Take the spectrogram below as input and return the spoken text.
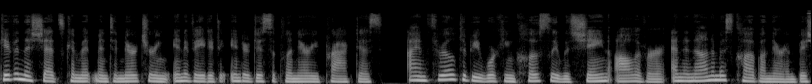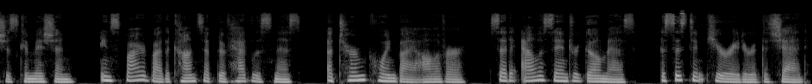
Given The Shed's commitment to nurturing innovative interdisciplinary practice, I am thrilled to be working closely with Shayne Oliver and Anonymous Club on their ambitious commission, inspired by the concept of headlessness, a term coined by Oliver, said Alessandra Gomez, assistant curator at the Shed.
